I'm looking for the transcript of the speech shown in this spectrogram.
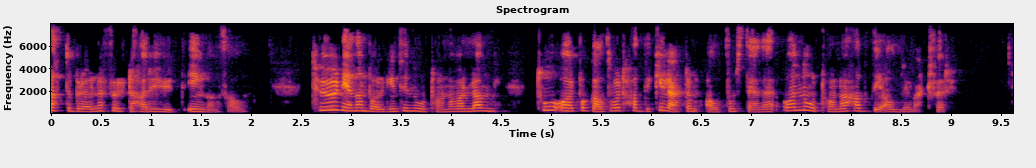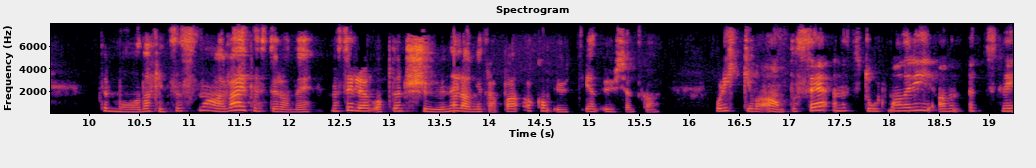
Latterbrølene fulgte Harry ut i inngangshallen. Turen gjennom borgen til Nordtårnet var lang, To år på Galtvort hadde ikke lært dem alt om stedet, og Nordtårnet hadde de aldri vært før. Det må da finnes en snarvei, testet Ronny mens de løp opp den sjuende lange trappa og kom ut i en ukjent gang, hvor det ikke var annet å se enn et stort maleri av en ødselig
